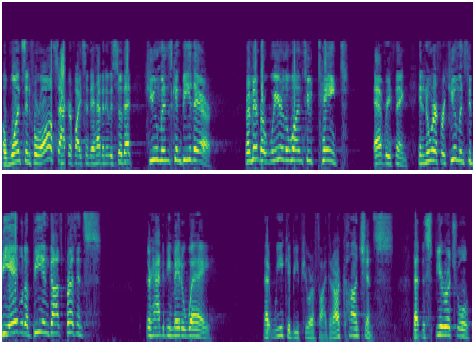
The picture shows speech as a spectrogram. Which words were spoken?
a once and for all sacrifice into heaven, it was so that humans can be there. Remember, we're the ones who taint everything. And in order for humans to be able to be in God's presence, there had to be made a way that we could be purified, that our conscience, that the spiritual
